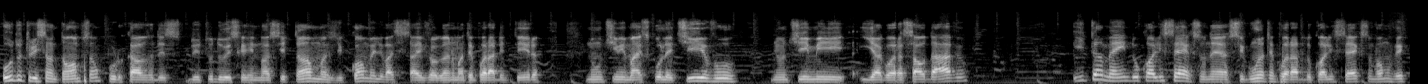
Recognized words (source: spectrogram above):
o do Tristan Thompson, por causa de tudo isso que a gente, nós citamos, de como ele vai sair jogando uma temporada inteira num time mais coletivo, num time e agora saudável. E também do Colin Sexton, né? A segunda temporada do Colin Sexton, vamos ver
